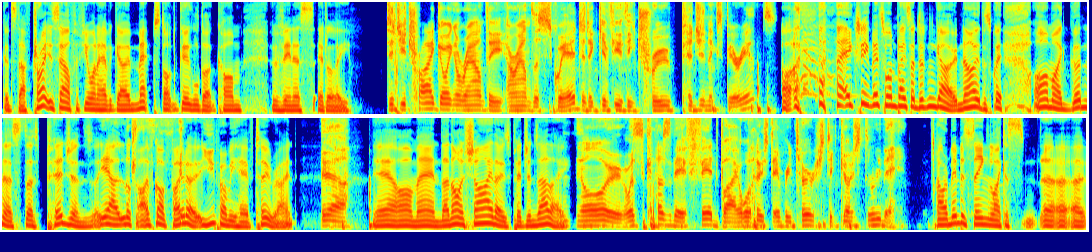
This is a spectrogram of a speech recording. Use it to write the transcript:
good stuff. Try it yourself if you want to have a go. Maps.google.com, Venice, Italy. Did you try going around the around the square? Did it give you the true pigeon experience? Oh, actually, that's one place I didn't go. No, the square. Oh my goodness, the pigeons. Yeah, look, I've got photo. You probably have too, right? Yeah. Yeah. Oh man, they're not shy. Those pigeons, are they? No, it's because they're fed by almost every tourist that goes through there. I remember seeing like a, a, a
